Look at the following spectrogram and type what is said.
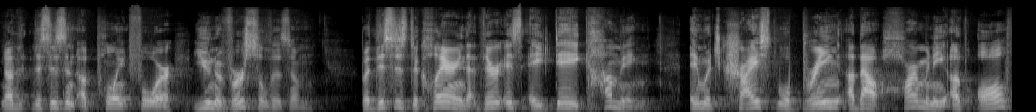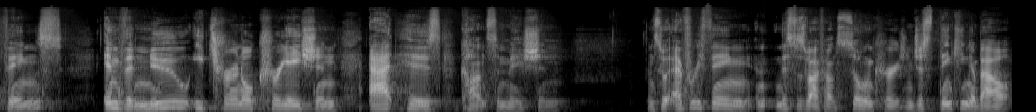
Now, this isn't a point for universalism, but this is declaring that there is a day coming in which Christ will bring about harmony of all things in the new eternal creation at his consummation. And so, everything, and this is what I found so encouraging, just thinking about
